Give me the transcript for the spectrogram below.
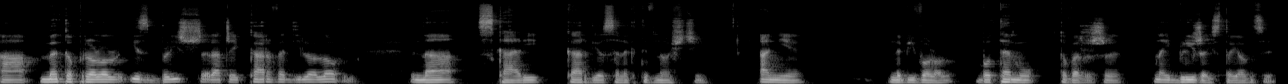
A metoprolol jest bliższy raczej carvedilolowi na skali kardioselektywności, a nie nebivolol, bo temu towarzyszy najbliżej stojący,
